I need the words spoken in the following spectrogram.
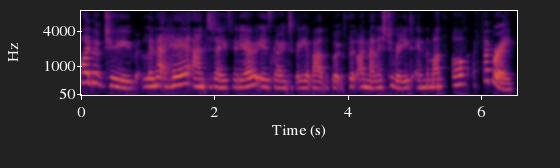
Hi BookTube, Lynnette here and today's video is going to be about the books that I managed to read in the month of February.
